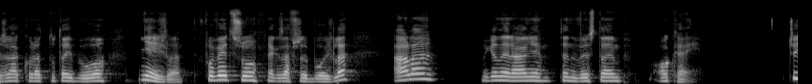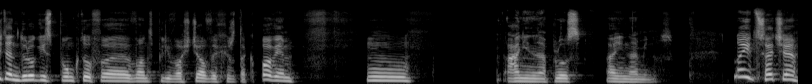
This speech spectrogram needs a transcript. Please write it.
że akurat tutaj było nieźle. W powietrzu jak zawsze było źle, ale generalnie ten występ ok. Czyli ten drugi z punktów e, wątpliwościowych, że tak powiem, mm, ani na plus, ani na minus. No i trzecie,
